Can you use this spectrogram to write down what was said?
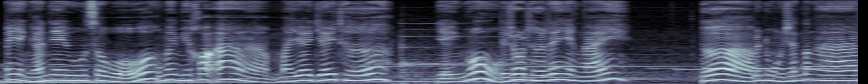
ไม่อย่างนั้นยายฮูสโวคงไม่มีข้ออ้างมาเย่อเย้ยเธอใหญ่โง่จะโทษเธอได้ยังไง เธอเป็นห่วงฉันตั้งหาก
